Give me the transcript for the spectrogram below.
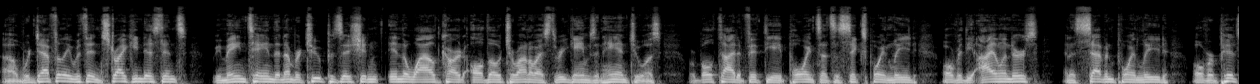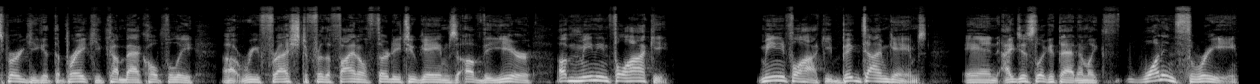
Uh, we're definitely within striking distance. We maintain the number two position in the wild card, although Toronto has three games in hand to us. We're both tied at 58 points. That's a six point lead over the Islanders and a seven point lead over Pittsburgh. You get the break. You come back hopefully uh, refreshed for the final 32 games of the year of meaningful hockey. Meaningful hockey, big time games. And I just look at that and I'm like, one in three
